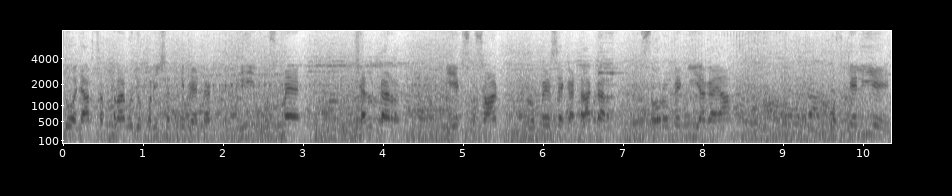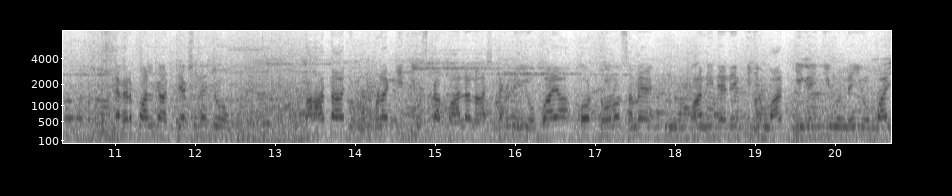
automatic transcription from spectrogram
2017 को जो परिषद की बैठक थी, उसमें जलकर 160 रुपए से घटाकर 100 रुपए किया गया। उसके लिए नगर पालिका अध्यक्ष ने जो कहा था, जो घोषणा की थी, उसका पालन आज तक नहीं हो पाया और दोनों समय पानी देने की जो बात की गई थी, वो नहीं हो पाई।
